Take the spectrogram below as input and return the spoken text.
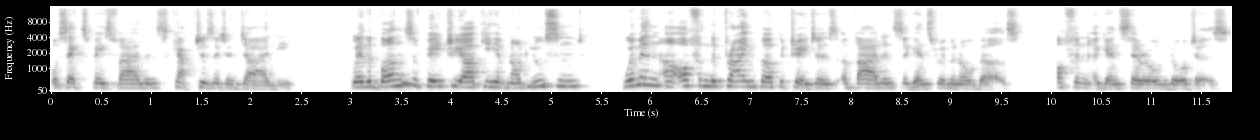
or sex based violence captures it entirely. Where the bonds of patriarchy have not loosened Women are often the prime perpetrators of violence against women or girls, often against their own daughters.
